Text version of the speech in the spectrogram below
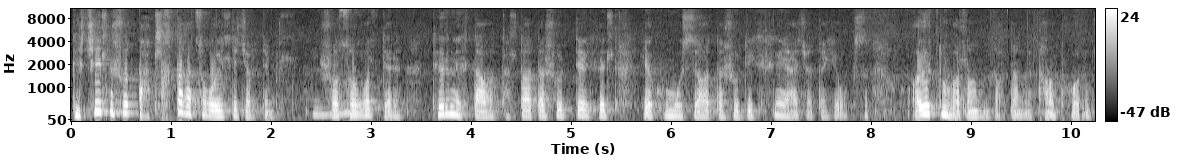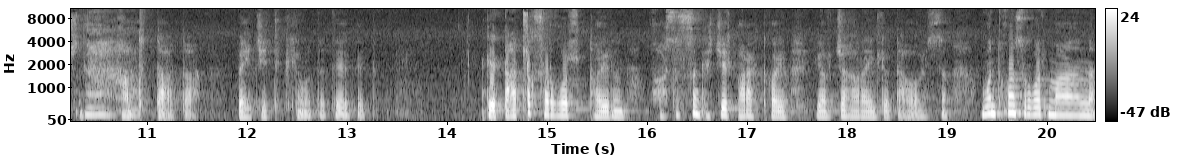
гिचээл нь шууд дадлагтайгаа цуг уйлдаж явд юм бэл. Шууд сургууль дээр Тэр нэг давуу талтай. Одоо шүдээ гэхэл яг хүмүүсийн одоо шүдийг хэрхэн яаж одоо хийв гэсэн оюутан болгонд одоо нэг тоног төхөөрөмж хамтдаа одоо байж идэг гэх юм одоо тэгээд тэгээд дадлаг сургуульд хоёр нь хосолсон хичээл практик хоёр явж байгаараа илүү даваа байсан. Мөн тухайн сургууль маань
